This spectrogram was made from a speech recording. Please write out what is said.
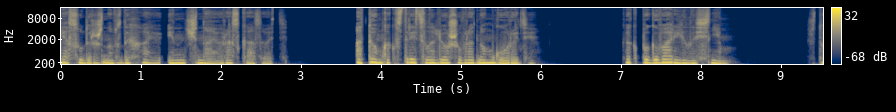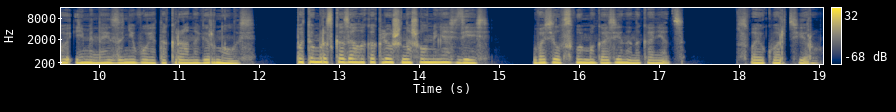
Я судорожно вздыхаю и начинаю рассказывать. О том, как встретила Лёшу в родном городе. Как поговорила с ним. Что именно из-за него я так рано вернулась. Потом рассказала, как Лёша нашел меня здесь. Возил в свой магазин и, наконец, в свою квартиру.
